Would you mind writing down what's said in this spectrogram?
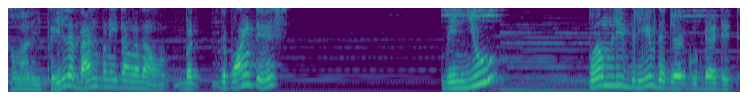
so அது இப்போ இல்லை பேன் பண்ணிட்டாங்க தான். But the point is when you firmly believe that you're good at it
